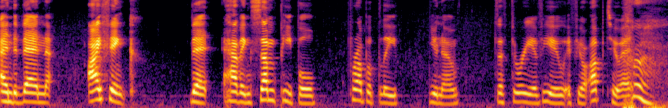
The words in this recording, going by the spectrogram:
and then I think that having some people probably, you know, the three of you if you're up to it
